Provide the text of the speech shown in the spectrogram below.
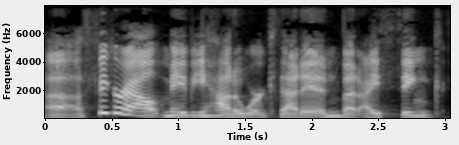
uh, figure out maybe how to work that in. But I think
